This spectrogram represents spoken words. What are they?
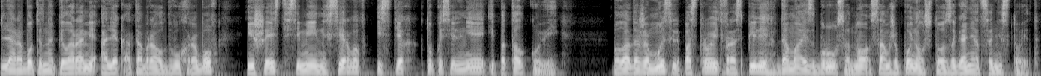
Для работы на пилораме Олег отобрал двух рабов и шесть семейных сервов из тех, кто посильнее и потолковей – была даже мысль построить в распиле дома из бруса, но сам же понял, что загоняться не стоит.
